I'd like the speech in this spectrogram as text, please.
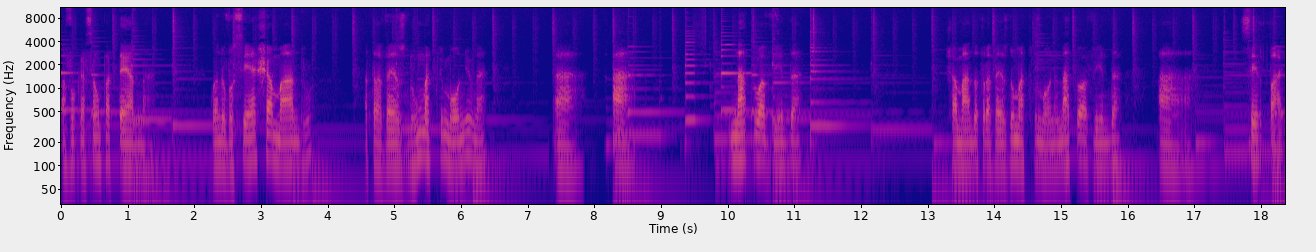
a vocação paterna. Quando você é chamado através do matrimônio, né, a, a na tua vida, chamado através do matrimônio na tua vida a ser pai.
